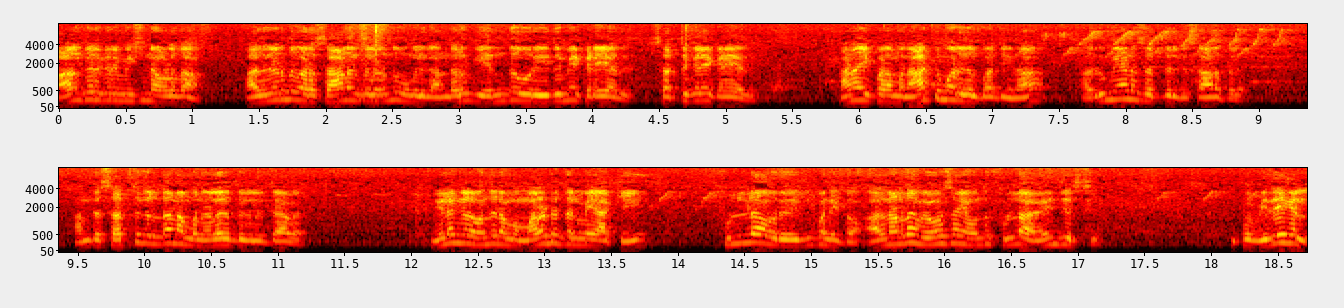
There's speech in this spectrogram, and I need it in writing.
பால் கறக்கிற மிஷின் அவ்வளவுதான். அதுல இருந்து வர சாணத்துல இருந்து உங்களுக்கு அந்த அளவுக்கு எந்த ஒரு இதுவுமே கிடையாது. சத்துக்களே கிடையாது. ஆனால் இப்போ நம்ம நாட்டு மாடுகள் பார்த்தீங்கன்னா அருமையான சத்து இருக்குது சாணத்தில். அந்த சத்துக்கள் தான் நம்ம நிலத்துகளுக்கு தேவை. நிலங்களை வந்து நம்ம மரட்டுத்தன்மையாக்கி ஃபுல்லாக ஒரு இது பண்ணிட்டோம். அதனால தான் விவசாயம் வந்து ஃபுல்லாக அழிஞ்சிருச்சு. இப்போ விதைகள்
